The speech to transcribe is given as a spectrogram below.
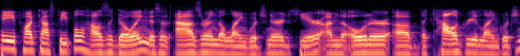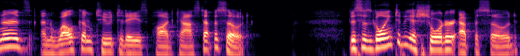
Hey, podcast people, how's it going? This is Azrin, the language nerd here. I'm the owner of the Calgary Language Nerds, and welcome to today's podcast episode. This is going to be a shorter episode,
